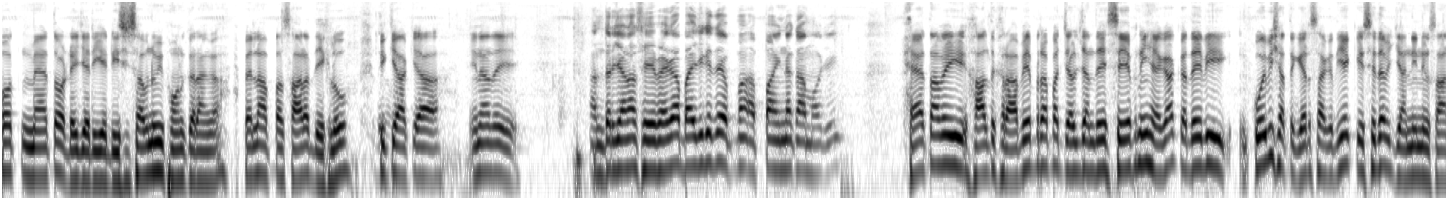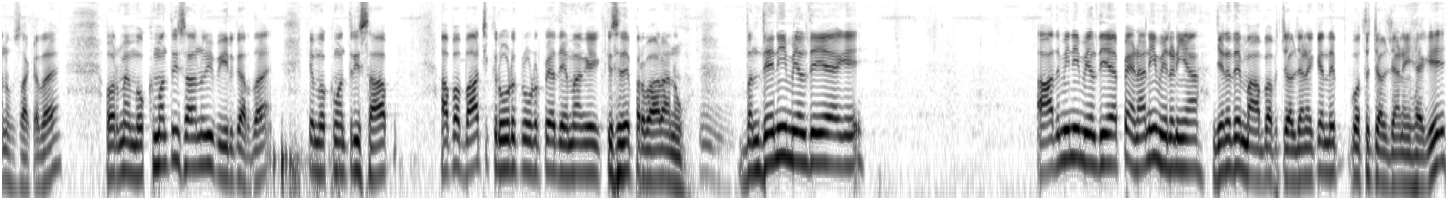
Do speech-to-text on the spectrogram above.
ਉਹ ਮੈਂ ਤੁਹਾਡੇ ਜਰੀਏ ਡੀਸੀ ਸਾਹਿਬ ਨੂੰ ਵੀ ਫੋਨ ਕਰਾਂਗਾ। ਪਹਿਲਾਂ ਆਪਾਂ ਸਾਰਾ ਦੇਖ ਲਓ ਵੀ ਕਿਆ ਕਿਆ ਇਹਨਾਂ ਦੇ ਅੰਦਰ ਜਾਣਾ ਸੇਫ ਹੈਗਾ। ਬਾਈ ਜੀ ਕਿਤੇ ਆਪਾਂ ਆਪਾਂ ਇੰਨਾ ਕੰਮ ਹੋ ਜਾਈ ਹੈ ਤਾਂ ਵੀ ਹਾਲਤ ਖਰਾਬ ਹੈ ਪਰ ਆਪਾਂ ਚੱਲ ਜਾਂਦੇ। ਸੇਫ ਨਹੀਂ ਹੈਗਾ। ਕਦੇ ਵੀ ਕੋਈ ਵੀ ਛੱਤ ਗਿਰ ਸਕਦੀ ਹੈ ਕਿਸੇ ਦਾ ਵੀ ਜਾਨੀ ਨੁਕਸਾਨ ਹੋ ਸਕਦਾ ਹੈ। ਔਰ ਮੈਂ ਮੁੱਖ ਮੰਤਰੀ ਸਾਹਿਬ ਨੂੰ ਵੀ ਅਪੀਲ ਕਰਦਾ ਹਾਂ ਕਿ ਮੁੱਖ ਮੰਤਰੀ ਸਾਹਿਬ ਆਪਾਂ ਬਾਅਦ ਚ ਕਰੋੜ ਕਰੋੜ ਰੁਪਏ ਦੇਵਾਂਗੇ ਕਿਸੇ ਦੇ ਪਰਿਵਾਰਾਂ ਨੂੰ। ਬੰਦੇ ਨਹੀਂ ਮਿਲਦੇ ਹੈਗੇ। ਆਦਮੀ ਨਹੀਂ ਮਿਲਦੇ ਆ ਭੈਣਾਂ ਨਹੀਂ ਮਿਲਣੀਆਂ ਜਿਨ੍ਹਾਂ ਦੇ ਮਾਪੇ ਚੱਲ ਜਾਣੇ ਕਹਿੰਦੇ ਪੁੱਤ ਚੱਲ ਜਾਣੇ ਹੈਗੇ।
